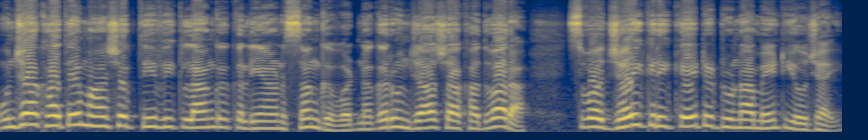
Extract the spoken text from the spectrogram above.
ઊંઝા ખાતે મહાશક્તિ વિકલાંગ કલ્યાણ સંઘ વડનગર ઊંઝા શાખા દ્વારા સ્વજય ક્રિકેટ ટુર્નામેન્ટ યોજાઈ.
